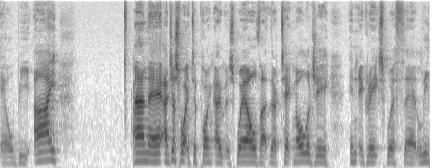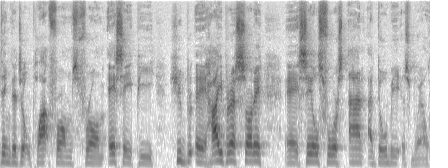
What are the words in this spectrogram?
LBI. And uh, I just wanted to point out as well that their technology integrates with uh, leading digital platforms from SAP, Hub- uh, Hybris, sorry, uh, Salesforce, and Adobe as well.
